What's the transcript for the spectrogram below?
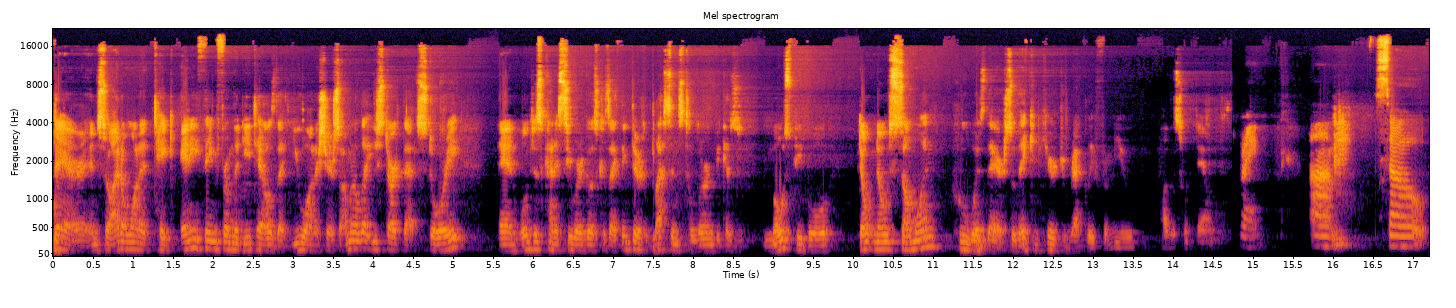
there, and so I don't want to take anything from the details that you want to share. So I'm going to let you start that story, and we'll just kind of see where it goes because I think there's lessons to learn because most people don't know someone who was there, so they can hear directly from you how this went down. Right. Um, so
